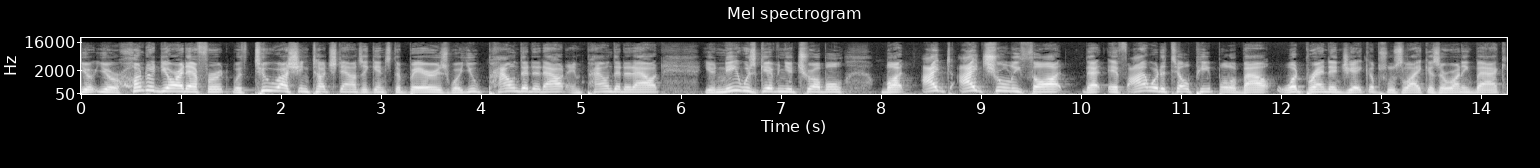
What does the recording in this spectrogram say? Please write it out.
your your 100 yard effort with two rushing touchdowns against the Bears, where you pounded it out and pounded it out. Your knee was giving you trouble, but I, I truly thought that if I were to tell people about what Brandon Jacobs was like as a running back,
